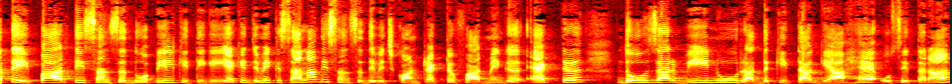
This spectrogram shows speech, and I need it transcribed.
ਅਤੇ ਭਾਰਤੀ ਸੰਸਦ ਨੂੰ ਅਪੀਲ ਕੀਤੀ ਗਈ ਹੈ ਕਿ ਜਿਵੇਂ ਕਿਸਾਨਾਂ ਦੀ ਸੰਸਦ ਦੇ ਵਿੱਚ ਕੰਟਰੈਕਟ ਫਾਰਮਿੰਗ ਐਕਟ 2020 ਨੂੰ ਰੱਦ ਕੀਤਾ ਗਿਆ ਹੈ, ਉਸੇ ਤਰ੍ਹਾਂ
